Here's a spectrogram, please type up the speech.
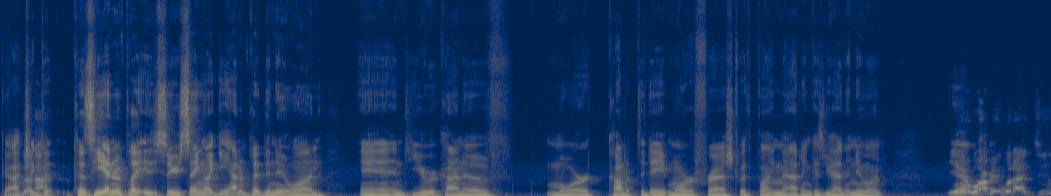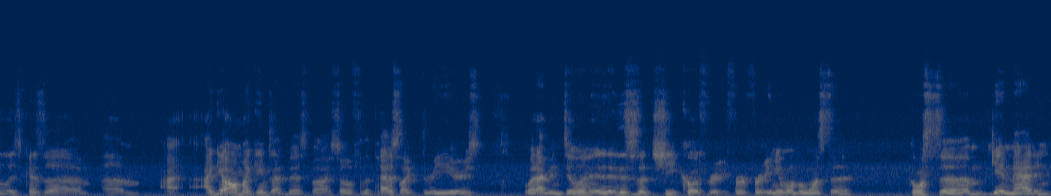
gotcha because he hadn't played. So you're saying like he hadn't played the new one, and you were kind of more caught up to date, more refreshed with playing Madden because you had the new one. Yeah, well, I mean, what I do is because um, um, I, I get all my games at Best Buy. So for the past like three years, what I've been doing and this is a cheat code for for, for anyone who wants to who wants to um, get Madden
